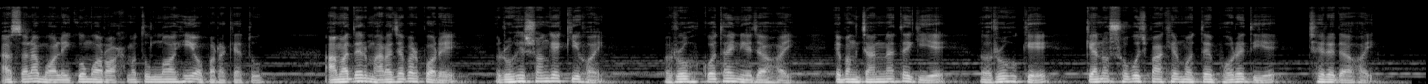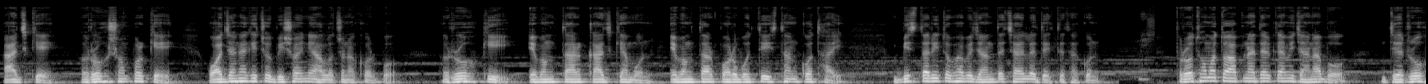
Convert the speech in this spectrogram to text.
আসসালামু আলাইকুম ও রহমতুল্লাহি ওবরাকাত আমাদের মারা যাবার পরে রুহের সঙ্গে কি হয়? রুহ কোথায় নিয়ে যাওয়া হয়? এবং জান্নাতে গিয়ে রুহকে কেন সবুজ পাখির মধ্যে ভরে দিয়ে ছেড়ে দেওয়া হয়? আজকে রুহ সম্পর্কে অজানা কিছু বিষয় নিয়ে আলোচনা করব। রুহ কি এবং তার কাজ কেমন এবং তার পরবর্তী স্থান কোথায়? বিস্তারিতভাবে জানতে চাইলে দেখতে থাকুন। প্রথমত আপনাদেরকে আমি জানাব যে রোহ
